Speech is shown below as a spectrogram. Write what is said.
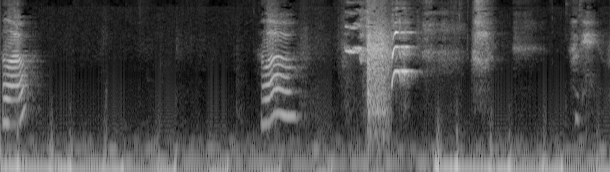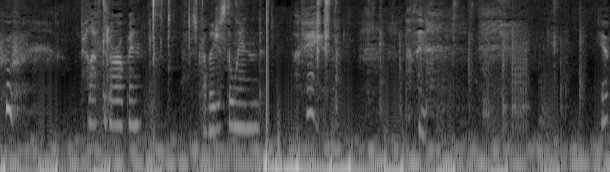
Hello? Hello? okay, whew. I left the door open. It's probably just the wind. Okay. Nothing. Yep.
